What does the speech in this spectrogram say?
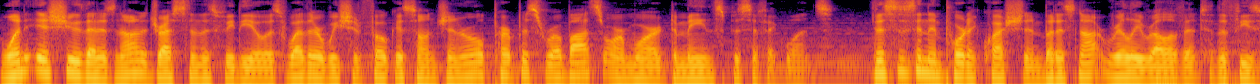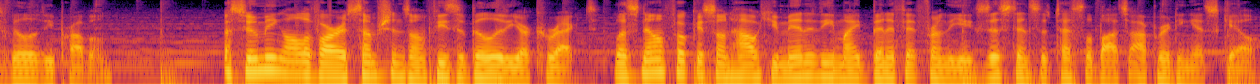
One issue that is not addressed in this video is whether we should focus on general purpose robots or more domain specific ones. This is an important question, but it's not really relevant to the feasibility problem. Assuming all of our assumptions on feasibility are correct, let's now focus on how humanity might benefit from the existence of Tesla bots operating at scale.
